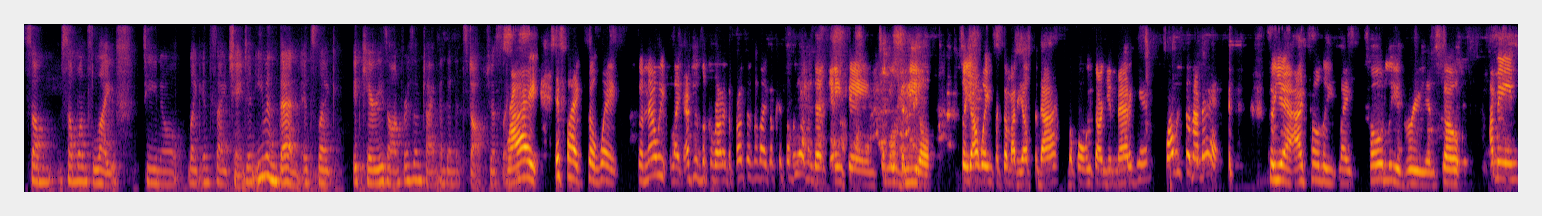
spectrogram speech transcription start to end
some someone's life to you know like incite change and even then it's like it carries on for some time and then it stops just like right this. it's like so wait so now we like I just look around at the process and like, okay, so we haven't done anything to move the needle. So y'all waiting for somebody else to die before we start getting mad again? Why are we still not mad? so yeah, I totally like totally agree. And so I mean,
